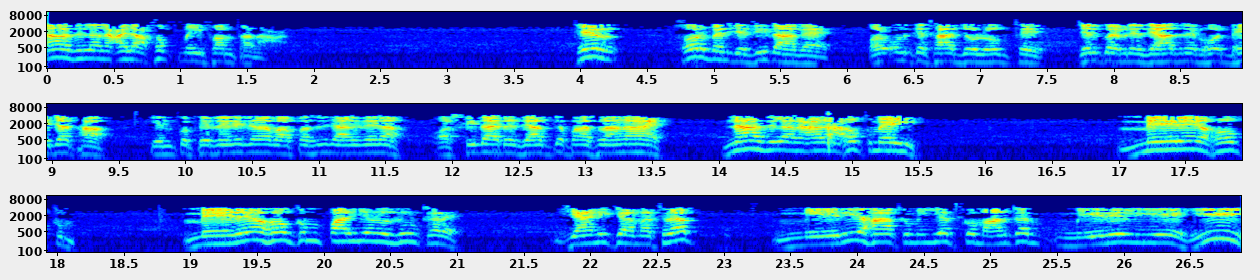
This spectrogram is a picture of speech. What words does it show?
نازلا على حكمه فامتنع پھر خور بن یزید آ گئے اور ان کے ساتھ جو لوگ تھے جن کو ابن زیاد نے بھیجا تھا کہ ان کو پھر نہیں دینا، واپس نہیں جانے دینا اور سیدھا ابن زیاد کے پاس لانا ہے۔ نازلا على حکم میرے حکم میرے حکم پر یہ نزول کرے۔ یعنی کیا مطلب؟ میری حاکمیت کو مان کر میرے لیے ہی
